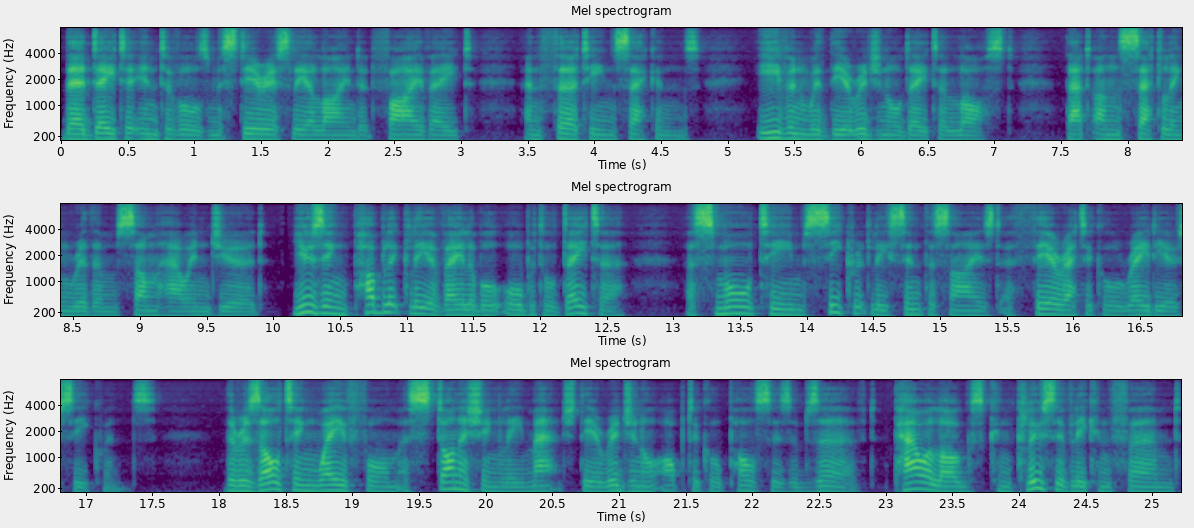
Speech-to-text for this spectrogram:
their data intervals mysteriously aligned at 5, 8, and 13 seconds, even with the original data lost, that unsettling rhythm somehow endured. Using publicly available orbital data, a small team secretly synthesized a theoretical radio sequence. The resulting waveform astonishingly matched the original optical pulses observed. Power logs conclusively confirmed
